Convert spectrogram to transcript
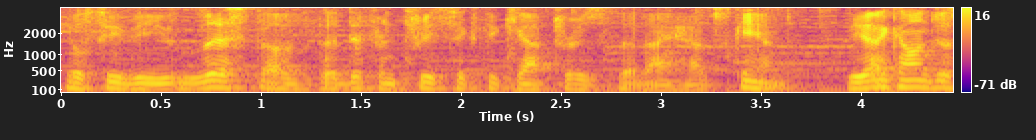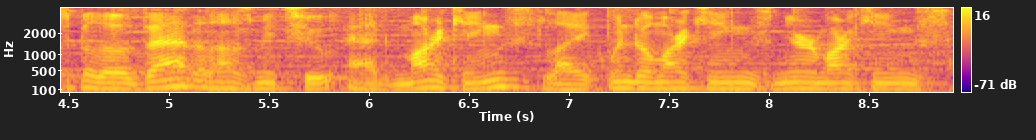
you'll see the list of the different 360 captures that I have scanned. The icon just below that allows me to add markings like window markings, mirror markings,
